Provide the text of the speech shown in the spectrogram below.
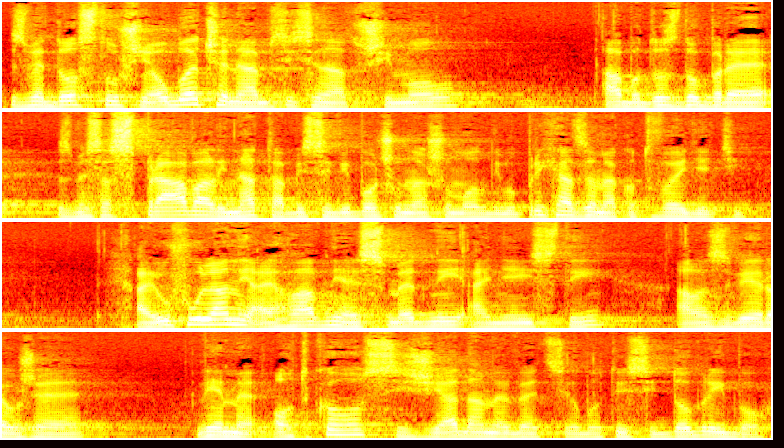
sme doslušne oblečené, aby si sa nás všimol, alebo dosť dobre sme sa správali na to, aby si vypočul našu modlitbu. Prichádzame ako tvoje deti. Aj ufúľaný, aj hladný, aj smedný, aj neistý, ale s vierou, že vieme, od koho si žiadame veci, lebo ty si dobrý Boh.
